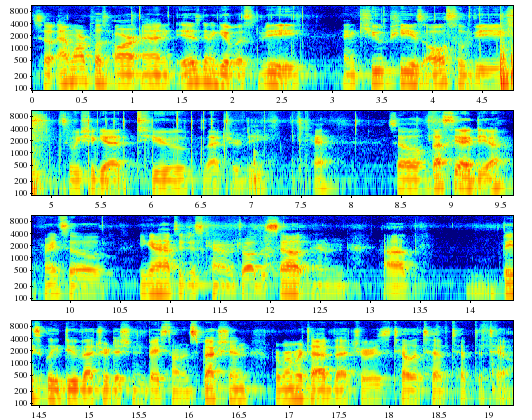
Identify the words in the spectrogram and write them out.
So Mr plus Rn is going to give us V, and Qp is also V, so we should get 2 vector V, okay? So that's the idea, right? So you're to have to just kind of draw this out and uh, basically do vector addition based on inspection. Remember to add vectors tail to tip, tip to tail.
